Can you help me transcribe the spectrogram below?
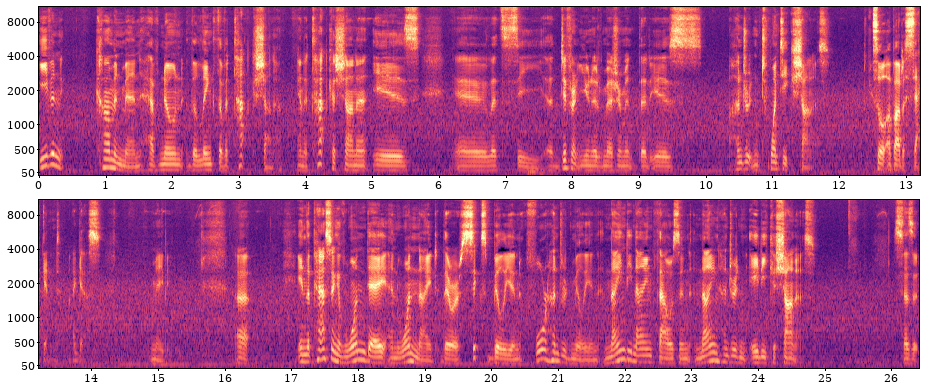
Even common men have known the length of a tatkashana, and a tatkashana is, uh, let's see, a different unit of measurement that is 120 kshanas. So about a second, I guess. Maybe. Uh, in the passing of one day and one night, there are 6,400,099,980 kshanas. Says it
